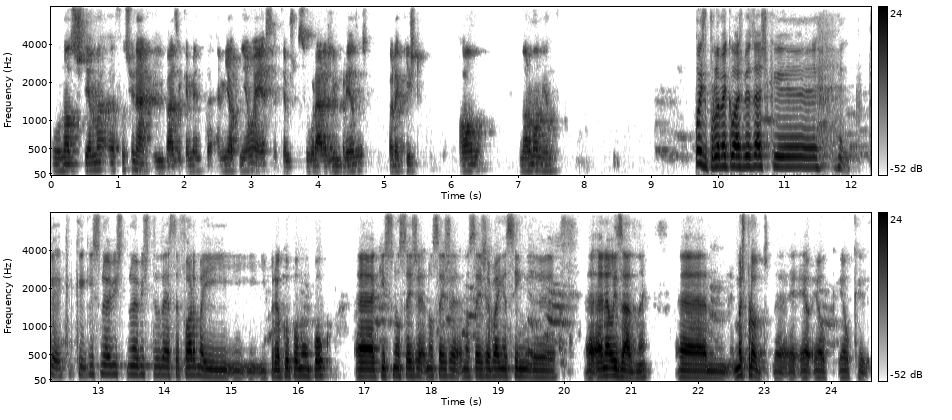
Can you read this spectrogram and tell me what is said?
o nosso sistema a funcionar. E basicamente a minha opinião é essa: temos que segurar as empresas para que isto role normalmente. Pois, o problema é que eu às vezes acho que, que, que, que isso não é, visto, não é visto dessa forma e, e, e preocupa-me um pouco uh, que isso não seja, não seja, não seja bem assim uh, analisado, não é? mas pronto, é, é, é, o, é, o que,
